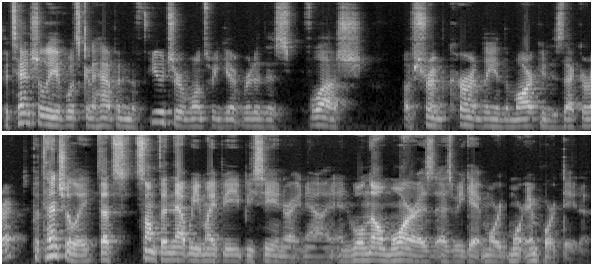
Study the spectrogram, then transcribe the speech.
potentially of what's going to happen in the future once we get rid of this flush of shrimp currently in the market. Is that correct? Potentially. That's something that we might be, be seeing right now. And we'll know more as, as we get more more import data.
